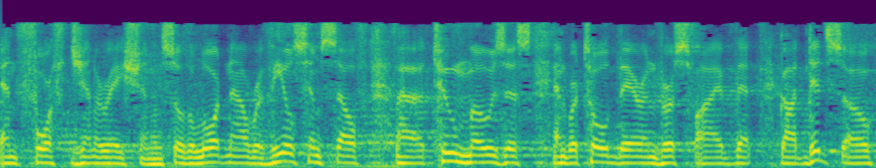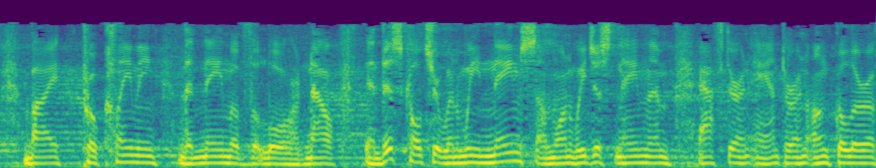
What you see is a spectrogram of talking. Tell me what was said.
and fourth generation. And so the Lord now reveals himself uh, to Moses, and we're told there in verse 5 that God did so by proclaiming the name of the Lord. Now, in this culture, when we name someone, we just name them after an aunt or an uncle or a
